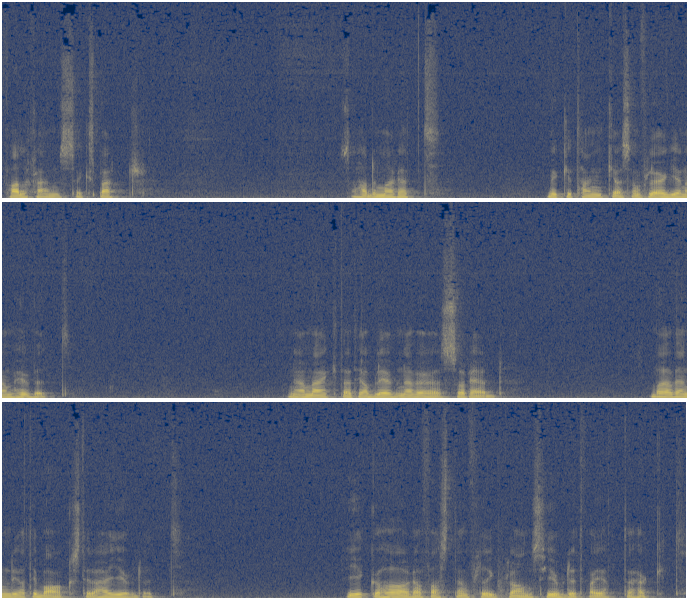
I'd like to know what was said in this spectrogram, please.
fallskärmsexpert så hade man rätt mycket tankar som flög genom huvudet. När jag märkte att jag blev nervös och rädd bara vände jag tillbaks till det här ljudet det gick att höra fastän flygplansljudet var jättehögt.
